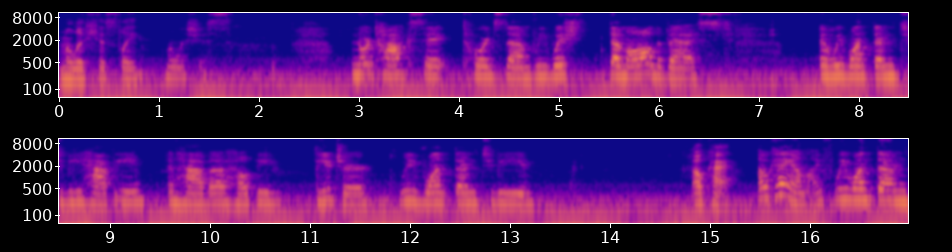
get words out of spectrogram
maliciously malicious nor toxic towards them. We wish them all the best and we want them to be happy and have a healthy future. We want them to be okay okay in life. We want them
